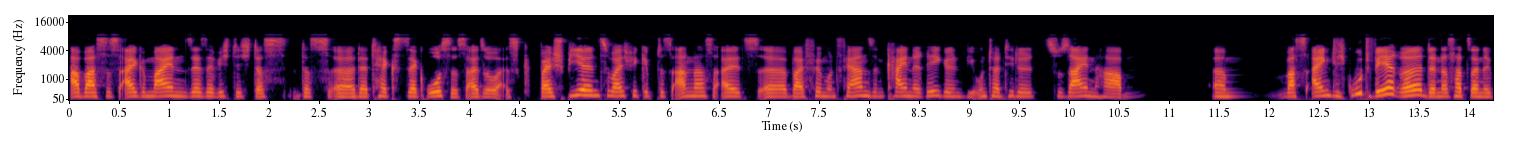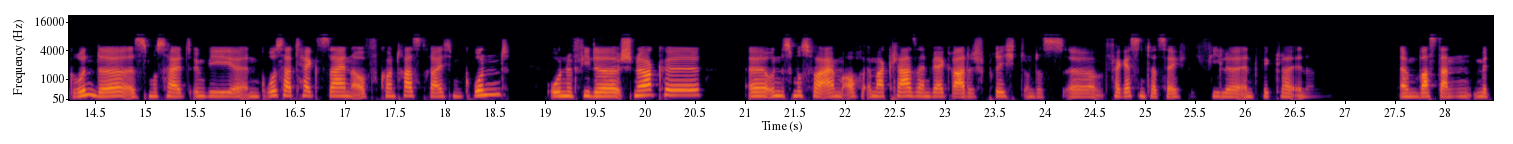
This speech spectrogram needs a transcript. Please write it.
aber es ist allgemein sehr, sehr wichtig, dass, dass äh, der Text sehr groß ist. Also es, bei Spielen zum Beispiel gibt es anders als äh, bei Film und Fernsehen keine Regeln, wie Untertitel zu sein haben. Ähm, was eigentlich gut wäre, denn das hat seine Gründe. Es muss halt irgendwie ein großer Text sein auf kontrastreichem Grund, ohne viele Schnörkel. Äh, und es muss vor allem auch immer klar sein, wer gerade spricht. Und das äh, vergessen tatsächlich viele EntwicklerInnen ähm, was dann mit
